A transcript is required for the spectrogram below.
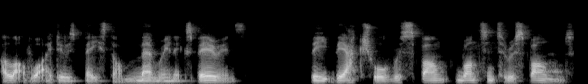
a lot of what I do is based on memory and experience. The, the actual respond, wanting to respond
